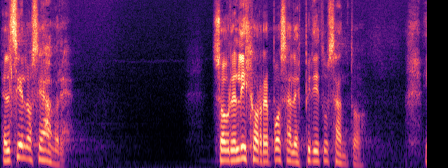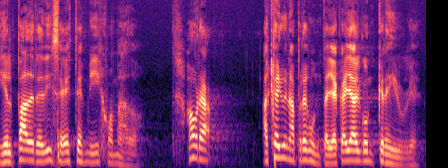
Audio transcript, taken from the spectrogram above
El cielo se abre. Sobre el Hijo reposa el Espíritu Santo. Y el Padre dice, este es mi Hijo amado. Ahora, acá hay una pregunta y acá hay algo increíble.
